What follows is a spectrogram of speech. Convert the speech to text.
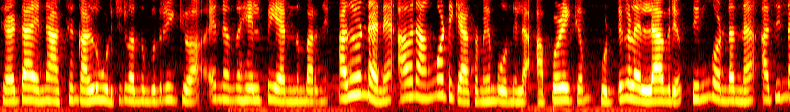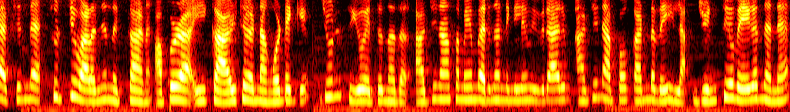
ചേട്ടാ എന്നെ അച്ഛൻ കള്ളു കുടിച്ചിട്ട് വന്ന് ഉപദ്രവിക്കുക എന്നെ ഒന്ന് ഹെൽപ്പ് ചെയ്യാനെന്നും പറഞ്ഞു. അതുകൊണ്ട് തന്നെ അവൻ അങ്ങോട്ടേക്ക് ആ സമയം പോകുന്നില്ല. അപ്പോഴേക്കും കുട്ടികളെല്ലാവരും സിം കൊണ്ടുവന്ന് അജിന്റെ അച്ഛന്റെ ചുറ്റി വളഞ്ഞു നിൽക്കാണ്. അപ്പോഴാ ഈ കാഴ്ച കണ്ട് അങ്ങോട്ടേക്ക് ജുൻസിയോ എത്തുന്നത്. അജിൻ ആ സമയം വരുന്നുണ്ടെങ്കിലും ഇവരാരും അജിൻ അപ്പോ കണ്ടതേ ഇല്ല. ജുൻസിയോ വേഗം തന്നെ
